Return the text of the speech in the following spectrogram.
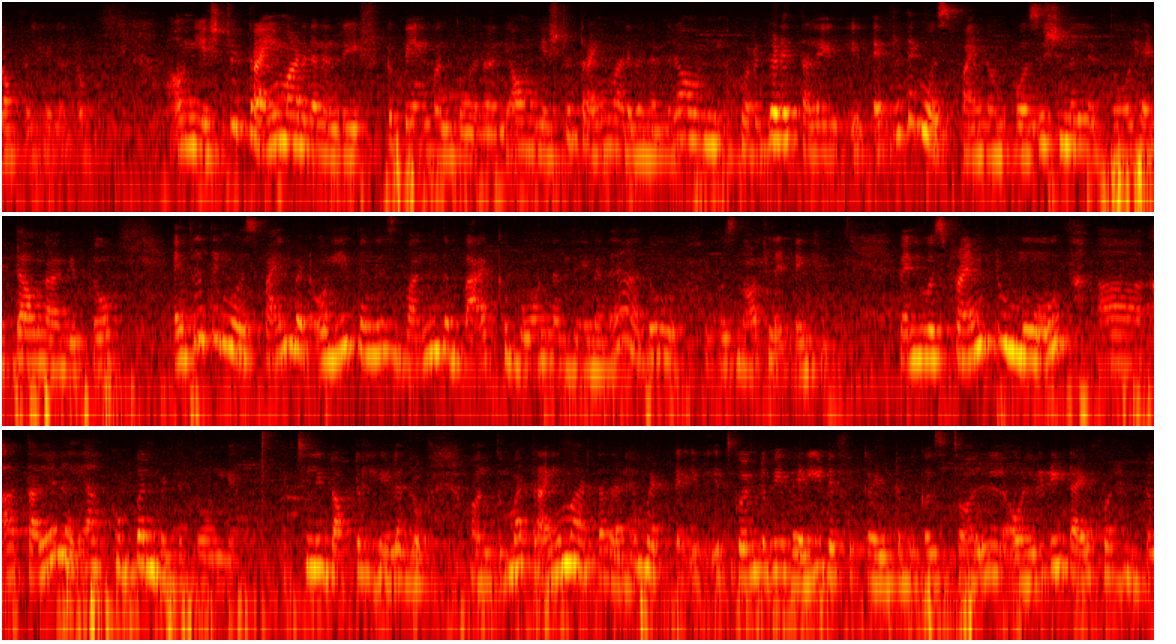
ಡಾಕ್ಟರ್ ಹೇಳಿದ್ರು. ಅವ್ನು ಎಷ್ಟು ಟ್ರೈ ಮಾಡಿದಾನಂದರೆ, ಎಷ್ಟು ಪೇನ್ ಬಂತು ಅಂದರೆ ನನಗೆ ಅವ್ನಿಗೆ ಎಷ್ಟು ಟ್ರೈ ಮಾಡಿದಾನಂದರೆ, ಅವ್ನು ಹೊರಗಡೆ ತಲೆ ಎವ್ರಿಥಿಂಗ್ ವಾಸ್ ಫೈನ್ ಅವ್ನ ಪೊಸಿಷನಲ್ಲಿತ್ತು ಹೆಡ್ ಡೌನ್ ಆಗಿತ್ತು. Everything was fine but only thing is ಒಂದು ಬ್ಯಾಕ್ ಬೋನ್ ನಂದು ಏನಿದೆ, ಅದು it was not letting him when he was trying to move ಆ ತಲೆನಲ್ಲಿ ಆ ಕುಬ್ಬನ್ ಬಿಟ್ಟಿತ್ತು ಅವನಿಗೆ. ಆ್ಯಕ್ಚುಲಿ ಡಾಕ್ಟರ್ ಹೇಳಿದ್ರು. ಅವ್ನು ತುಂಬ ಟ್ರೈ ಮಾಡ್ತಾ ಇದ್ದಾನೆ but it it's going to be very difficult because it's all already time for him to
